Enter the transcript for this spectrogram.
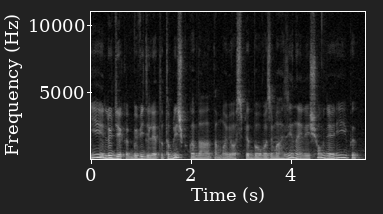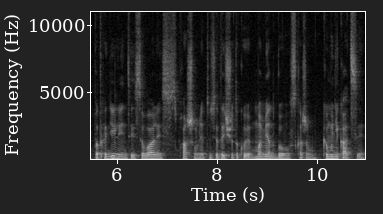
И люди как бы видели эту табличку, когда там мой велосипед был возле магазина или еще где, и подходили, интересовались, спрашивали. То есть это еще такой момент был, скажем, коммуникации.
